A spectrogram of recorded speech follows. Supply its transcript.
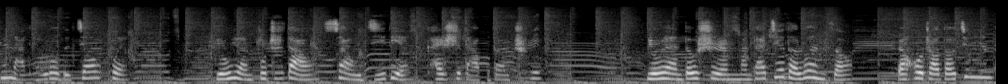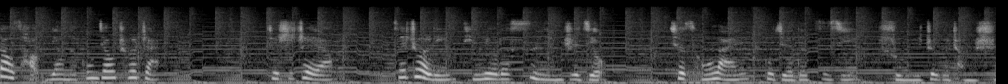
与哪条路的交汇，永远不知道下午几点开始打不到车。永远都是满大街的乱走，然后找到救命稻草一样的公交车站。就是这样，在这里停留了四年之久，却从来不觉得自己属于这个城市。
